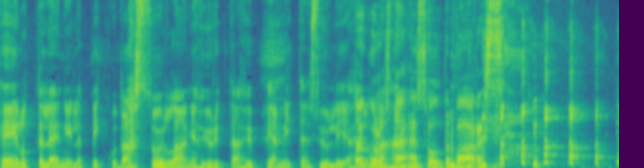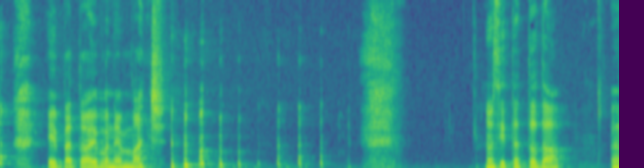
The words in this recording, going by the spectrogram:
heiluttelee niille pikkutassuillaan ja yrittää hyppiä niiden syliin. ja Toi kuulostaa häntä. ihan sulta baarissa. Epätoivoinen match. no sitten tota, öö,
